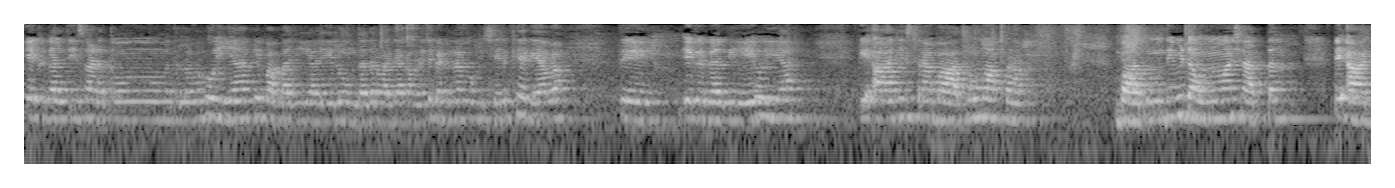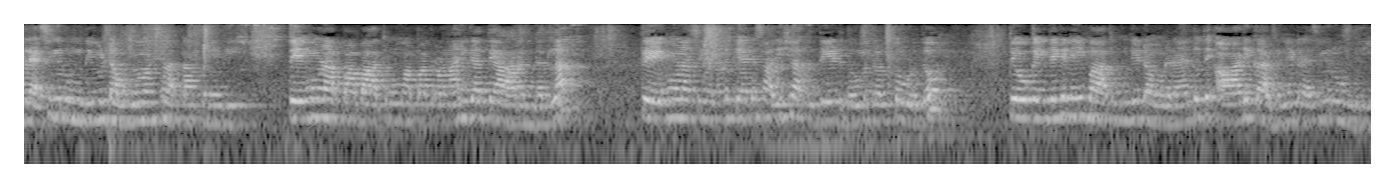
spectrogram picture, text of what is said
ਇੱਕ ਗਲਤੀ ਸਾਡੇ ਤੋਂ ਮਤਲਬ ਹੋਈ ਆ ਕਿ ਬਾਬਾ ਜੀ ਵਾਲੇ ਰੂਮ ਦਾ ਦਰਵਾਜ਼ਾ ਕਮਰੇ 'ਚ ਕੱਢਣਾ ਕੋ ਪਿੱਛੇ ਰੱਖਿਆ ਗਿਆ ਵਾ। ਤੇ ਇੱਕ ਗਲਤੀ ਇਹ ਹੋਈ ਆ ਕਿ ਆ ਜਿਸ ਤਰ੍ਹਾਂ ਬਾਥਰੂਮ ਆਪਣਾ ਬਾਥਰੂਮ ਦੀ ਵੀ ਡਾਊਨ ਵਾ ਛੱਤ ਤੇ ਆ ਡਰੈਸਿੰਗ ਰੂਮ ਦੀ ਵੀ ਡਾਊਨ ਵਾ ਛੱਤ ਆਪਣੇ ਦੀ। ਤੇ ਹੁਣ ਆਪਾਂ ਬਾਥਰੂਮ ਆਪਾਂ ਕਰਾਉਣਾ ਸੀਗਾ ਤਿਆਰ ਅੰਦਰਲਾ। ਤੇ ਹੁਣ ਅਸੀਂ ਉਹਨਾਂ ਨੂੰ ਕਿਹਾ ਕਿ ਸਾਰੀ ਛੱਤ ਢੇੜ ਦਿਓ ਮਤਲਬ ਤੋੜ ਦਿਓ ਤੇ ਉਹ ਕਹਿੰਦੇ ਕਿ ਨਹੀਂ, ਬਾਥਰੂਮ ਦੀ ਡਾਊਨ ਰਹਿਣ ਦਿਓ ਤੇ ਆੜ ਹੀ ਕਰ ਦਿੰਦੇ ਡਰੈਸਿੰਗ ਰੂਮ ਦੀ।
